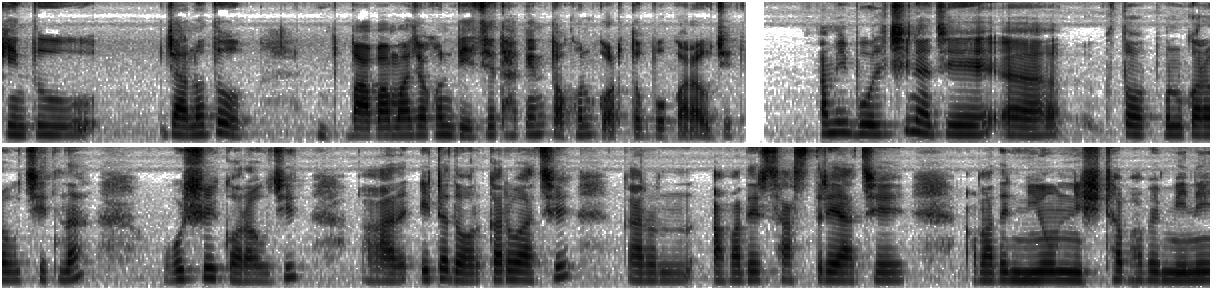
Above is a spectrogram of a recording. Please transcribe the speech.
কিন্তু জানো তো, বাবা মা যখন বেঁচে থাকেন তখন কর্তব্য করা উচিত। আমি বলছি না যে তর্পণ করা উচিত না, অবশ্যই করা উচিত। আর এটা দরকারও আছে, কারণ আমাদের শাস্ত্রে আছে আমাদের নিয়ম নিষ্ঠাভাবে মেনে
